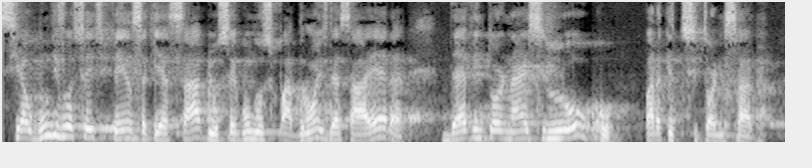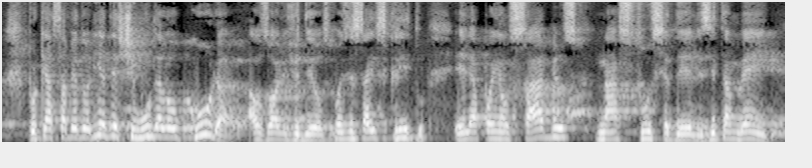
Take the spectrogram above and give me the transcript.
Se algum de vocês pensa que é sábio, segundo os padrões dessa era, devem tornar-se louco para que se torne sábio. Porque a sabedoria deste mundo é loucura aos olhos de Deus, pois está escrito: Ele apanha os sábios na astúcia deles. E também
